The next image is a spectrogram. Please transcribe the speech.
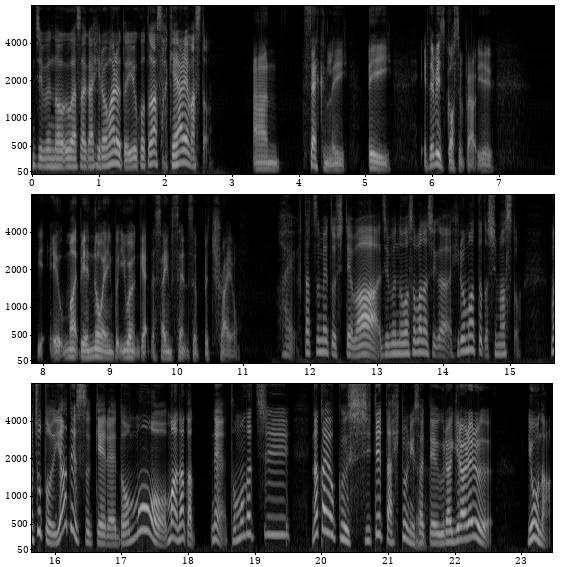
自分の噂が広まるということは避けられますと。And secondly, B, if there is gossip about you, it might be annoying, but you won't get the same sense of betrayal. はい、2つ目としては自分の噂話が広まったとしますと。まあ、ちょっと嫌ですけれどもまあなんかね友達仲良くしてた人にそうやって裏切られるような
